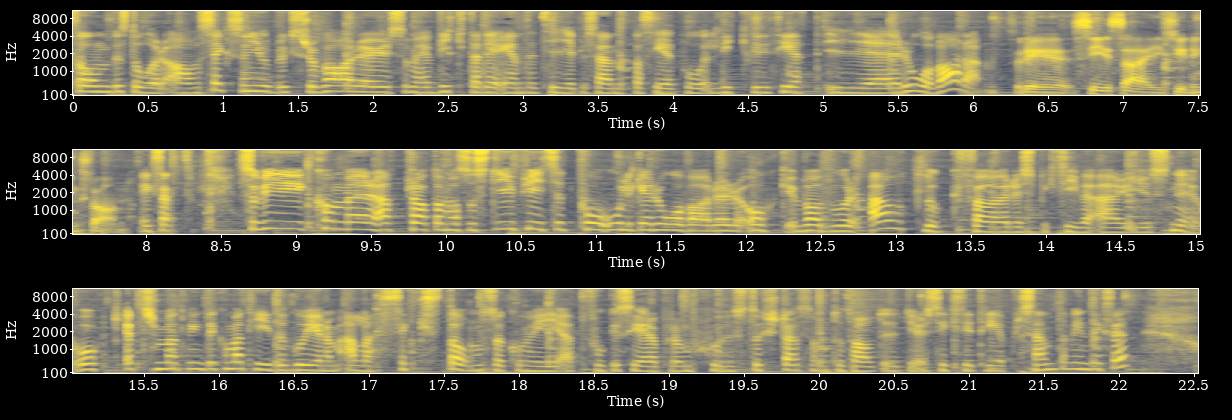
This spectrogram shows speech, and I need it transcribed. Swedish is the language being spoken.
som består av 16 jordbruksråvaror som är viktade 1-10% baserat på likviditet i eh, råvaran. Så det är CSI Sydingsvan? Exakt. Så vi kommer att prata om vad som styr priset på olika råvaror och vad vår outlook för respektive är just nu. Och eftersom att vi inte kommer ha tid att gå igenom alla 16 så kommer vi att fokusera på de sju största som totalt utgör 63% av indexet.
